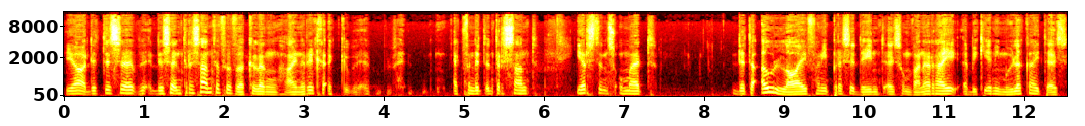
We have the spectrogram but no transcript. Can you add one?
Ja, dit is 'n dis 'n interessante verwikkeling Heinrich. Ek ek vind dit interessant eerstens omdat dit 'n ou laai van die president is om wanneer hy 'n bietjie in die moeilikheid is,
